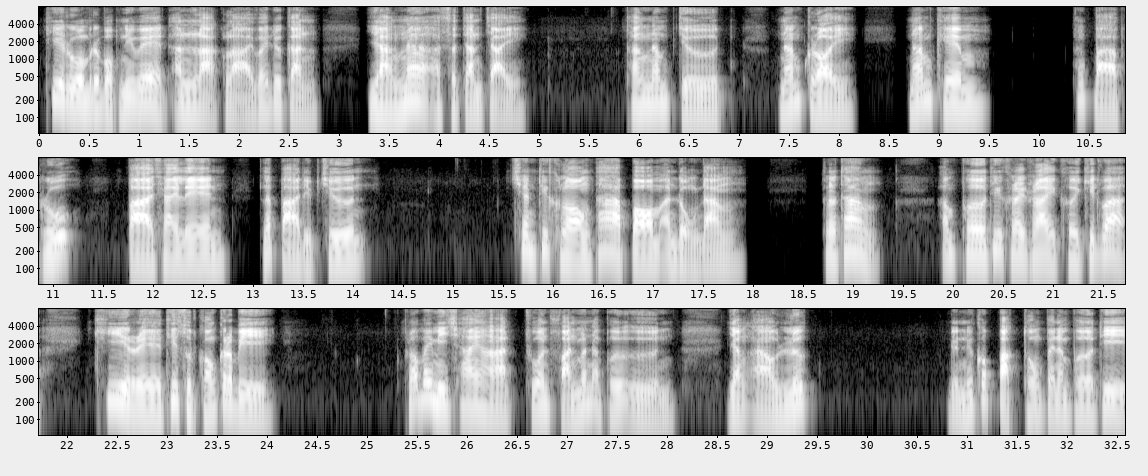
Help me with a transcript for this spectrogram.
ที่รวมระบบนิเวศอันหลากหลายไว้ด้วยกัน อย่างน่าอัศจรรย์ใจ ทั้งน้ำจืด น้ำกร่อย น้ำเค็ม ทั้งป่าพรุ ป่าชายเลน และป่าดิบชื้น เช่นที่คลองท่าปอมอันโด่งดัง กระทั่งอำเภอที่ใครๆ เคยคิดว่า ขี้เรที่สุดของกระบี่ เพราะไม่มีชายหาดชวนฝันเหมือนอำเภออื่น อย่างอ่าวลึก เดี๋ยวนี้ก็ปักธงเป็นอำเภอที่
